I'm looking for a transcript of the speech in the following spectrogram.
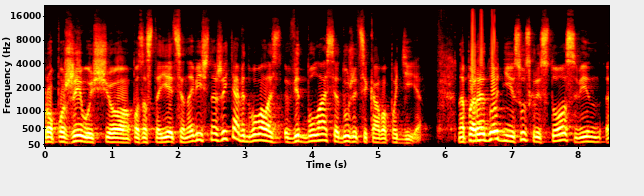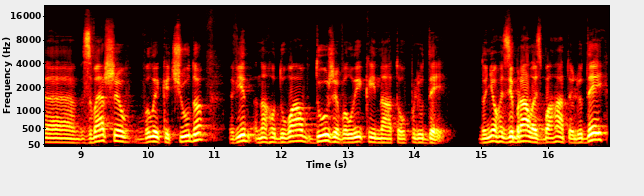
про поживу, що позастається на вічне життя, відбувалась, відбулася дуже цікава подія. Напередодні Ісус Христос Він е, звершив велике чудо, Він нагодував дуже великий натовп людей. До нього зібралось багато людей,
